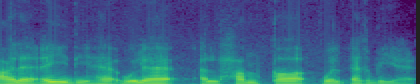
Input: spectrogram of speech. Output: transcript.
على أيدي هؤلاء الحمقى والأغبياء.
